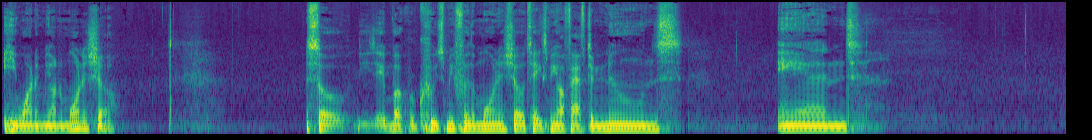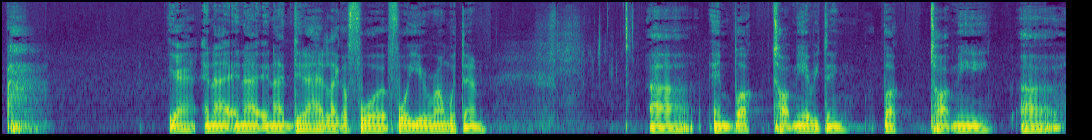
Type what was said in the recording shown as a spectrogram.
he wanted me on the morning show. So DJ Buck recruits me for the morning show, takes me off afternoons, and Yeah, and I and I and I did. I had like a four four year run with them. Uh, and Buck taught me everything. Buck taught me uh,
